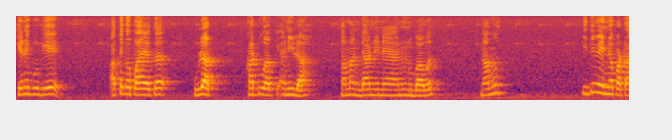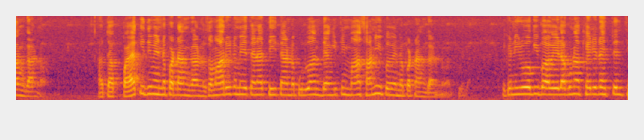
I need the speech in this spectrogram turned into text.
කෙනෙකුගේ අතක පායක උලක් කටුවක් ඇනිලා Taman දන්නේ නැහැ අනුණු බව. නමුත් ඉදිවෙන්න පටන් ගන්නවා. අතක් පායක් ඉදිවෙන්න පටන් ගන්නවා. සමහර විට මේ තැනත් හිතන්න පුළුවන් දැන් ඉතින් මා සනීප වෙන්න පටන් ගන්නවා කියලා. ඒක නිරෝගී භාවයේ ලකුණක් හැටියට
